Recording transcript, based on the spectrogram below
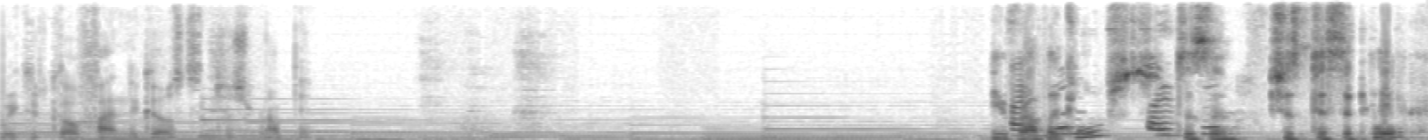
We could go find the ghost and just rob him. You I rob a ghost? I Does it just disappear?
